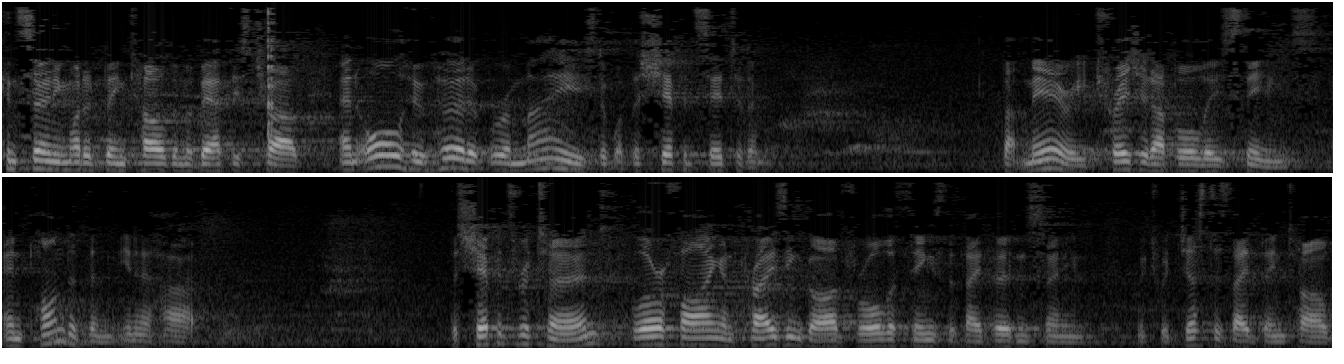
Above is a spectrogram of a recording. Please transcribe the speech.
concerning what had been told them about this child. And all who heard it were amazed at what the shepherd said to them. But Mary treasured up all these things and pondered them in her heart. the shepherds returned, glorifying and praising God for all the things that they'd heard and seen, which were just as they'd been told.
